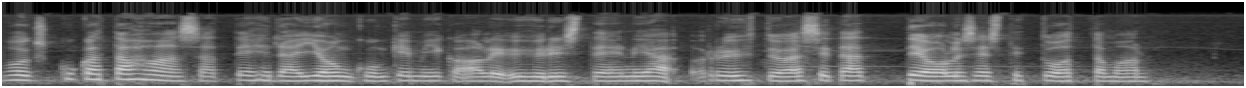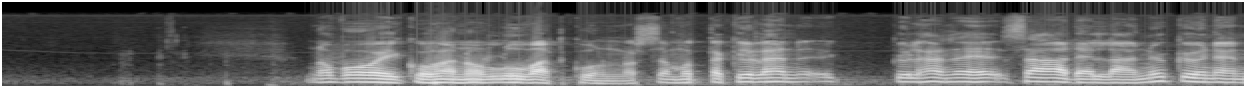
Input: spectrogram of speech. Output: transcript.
Voiko kuka tahansa tehdä jonkun kemikaaliyhdisteen ja ryhtyä sitä teollisesti tuottamaan? No voi, kunhan on luvat kunnossa, mutta kyllähän, kyllähän se säädellään. Nykyinen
